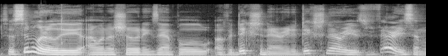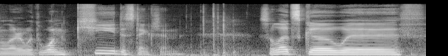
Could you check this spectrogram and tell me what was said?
So similarly, I want to show an example of a dictionary. And a dictionary is very similar with one key distinction. So let's go with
